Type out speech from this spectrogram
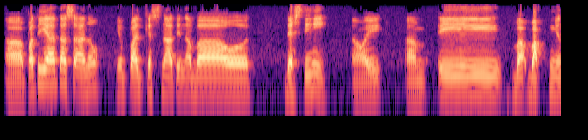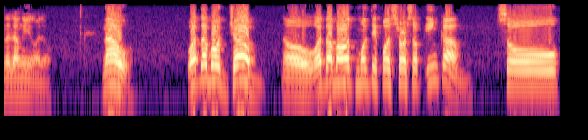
Uh, pati yata sa ano, yung podcast natin about destiny. Okay? Um, i-back nyo na lang yung ano. Now, what about job? No, what about multiple source of income? So,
